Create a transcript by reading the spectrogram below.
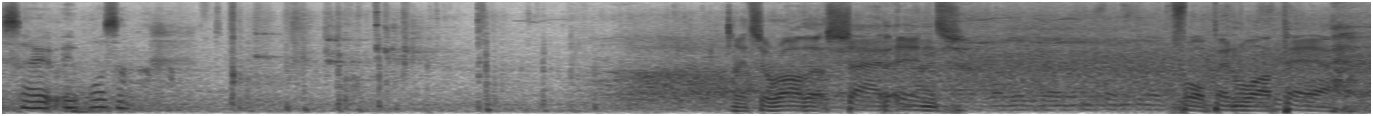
So it wasn't. It's a rather sad end for Benoit Paire.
